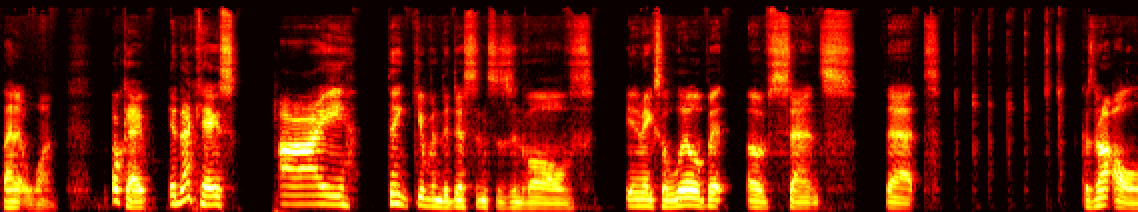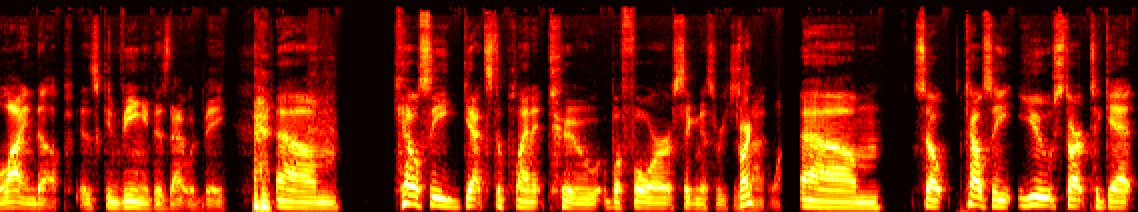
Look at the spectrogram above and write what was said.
Planet one. Okay. In that case, I think given the distances involved, it makes a little bit of sense that because they're not all lined up, as convenient as that would be. um Kelsey gets to planet two before Cygnus reaches Sure. planet one. Um so Kelsey, you start to get,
